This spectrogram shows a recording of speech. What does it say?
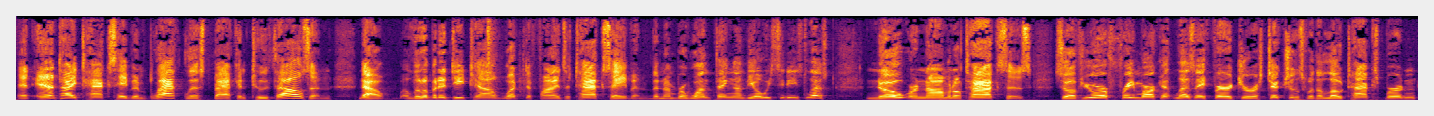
an anti tax haven blacklist back in 2000. Now, a little bit of detail what defines a tax haven? The number one thing on the OECD's list no or nominal taxes. So if you're a free market, laissez faire jurisdictions with a low tax burden,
